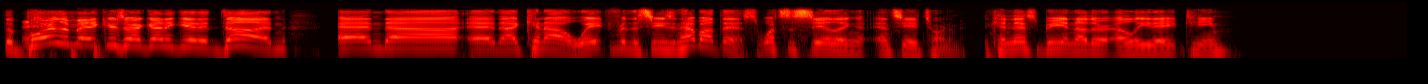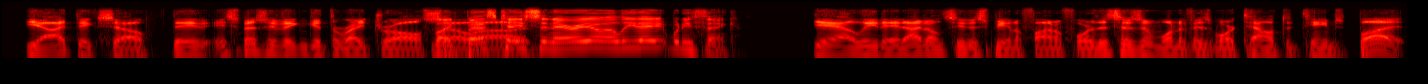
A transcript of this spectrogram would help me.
The Boilermakers are gonna get it done, and uh, and I cannot wait for the season. How about this? What's the ceiling NCAA tournament? Can this be another Elite Eight team? Yeah, I think so. They, especially if they can get the right draw. Like So, best uh, case scenario, Elite Eight. What do you think? Yeah, Elite Eight. I don't see this being a Final Four. This isn't one of his more talented teams, but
